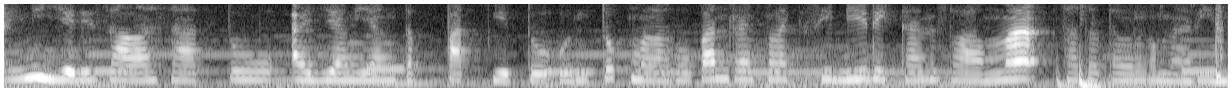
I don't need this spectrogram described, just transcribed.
ini jadi salah satu ajang yang tepat gitu untuk melakukan refleksi diri kan selama satu tahun kemarin.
